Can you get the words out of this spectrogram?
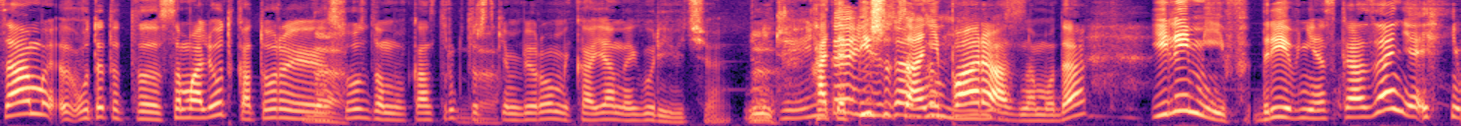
сам э, вот этот самолет, который Да. создан конструкторским бюро Микояна и Гуревича. Да. Никогда Хотя пишутся они по-разному, да? Или миф, древнее сказание и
